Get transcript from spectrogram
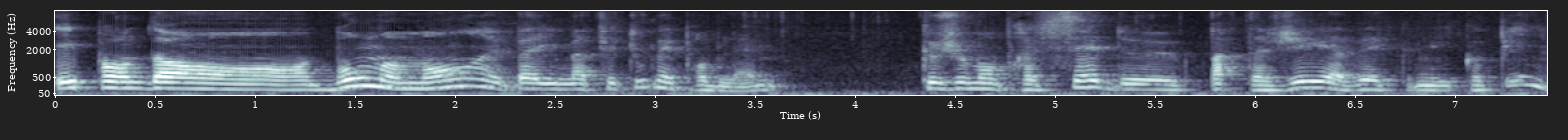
Et pendant un bon moment, eh ben, il m'a fait tous mes problèmes que je m'empressais de partager avec mes copines.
